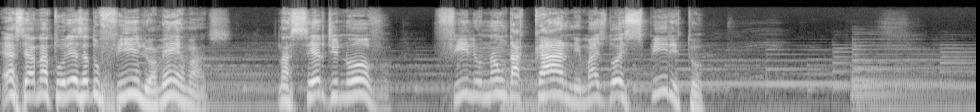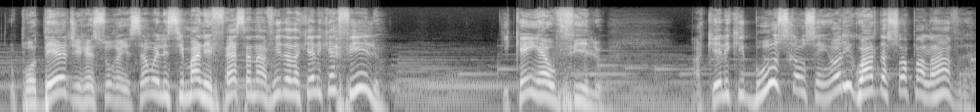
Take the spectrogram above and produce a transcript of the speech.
Essa é a natureza do filho, amém, amados? Nascer de novo filho não da carne, mas do espírito. O poder de ressurreição, ele se manifesta na vida daquele que é filho. E quem é o filho? Aquele que busca o Senhor e guarda a sua palavra.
